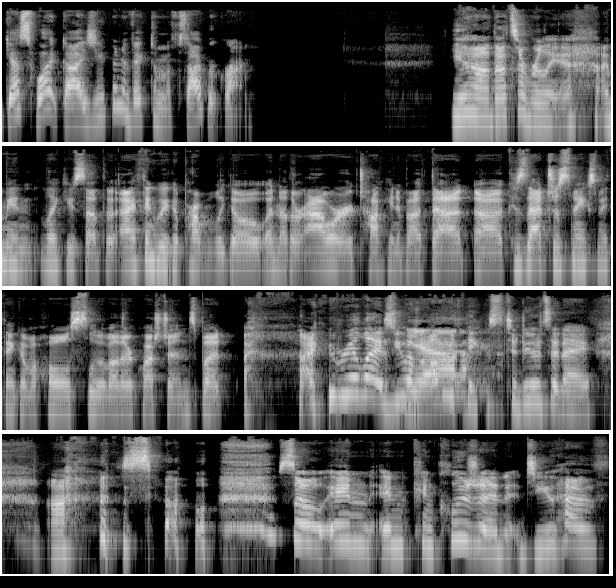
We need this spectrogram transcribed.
Guess what, guys? You've been a victim of cybercrime. Yeah, that's a really, I mean, like you said, I think we could probably go another hour talking about that because uh, that just makes me think of a whole slew of other questions. But I realize you have yeah. other things to do today. Uh, so, so in in conclusion, do you have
